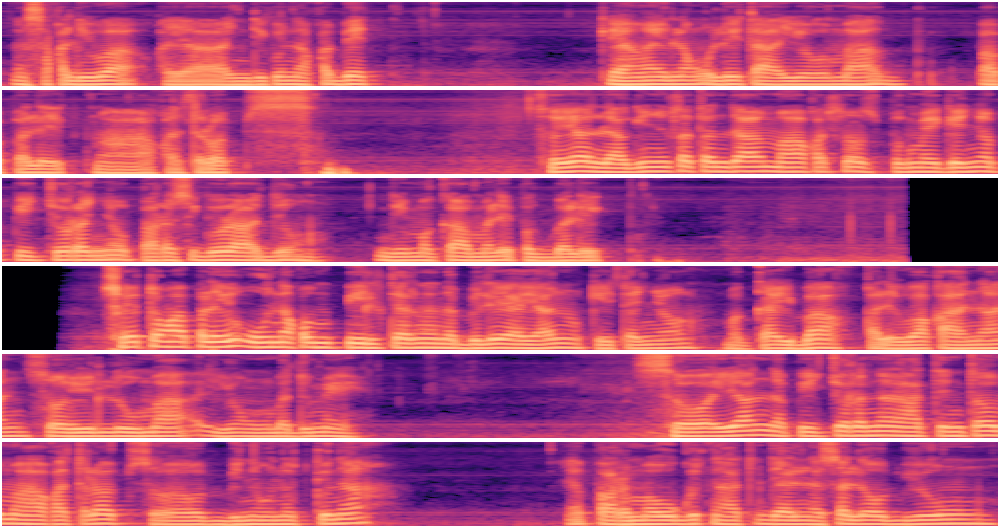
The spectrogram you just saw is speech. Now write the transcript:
nasa kaliwa, kaya hindi ko nakabit. Kaya ngayon lang ulit tayo magpapalit mga katrops. So yan, lagi nyo tatandaan mga katrops, pag may ganyan, picturean nyo para sigurado hindi magkamali pagbalik. So ito nga pala yung una kong filter na nabili, ayan, kita nyo, magkaiba, kaliwa kanan. So yung luma, yung madumi. So ayan, na-picturean na natin to mga katrops. So binunot ko na. Ayan, para mahugot natin dahil nasa loob yung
